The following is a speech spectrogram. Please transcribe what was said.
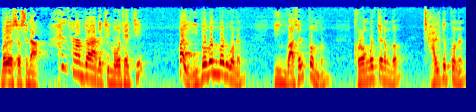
모였었으나 한 사람도 알아듣지 못했지? 아, 이 법은 모르고는 인과설 법문 그런 것 저런 거 잘 듣고는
